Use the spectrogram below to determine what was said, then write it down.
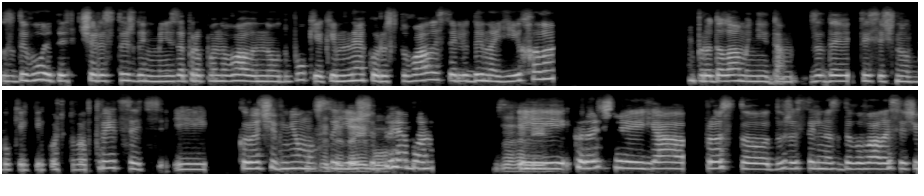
здивуєтесь, через тиждень мені запропонували ноутбук, яким не користувалися. Людина їхала і продала мені там за 9 тисяч ноутбук, який коштував 30, і коротше в ньому все є, що Бог. треба. Взагалі. І коротше, я просто дуже сильно здивувалася, що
